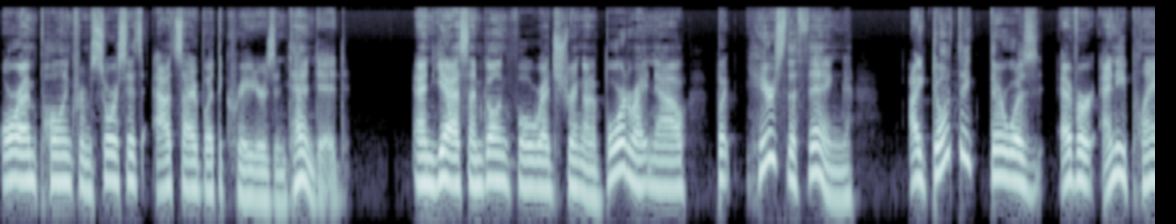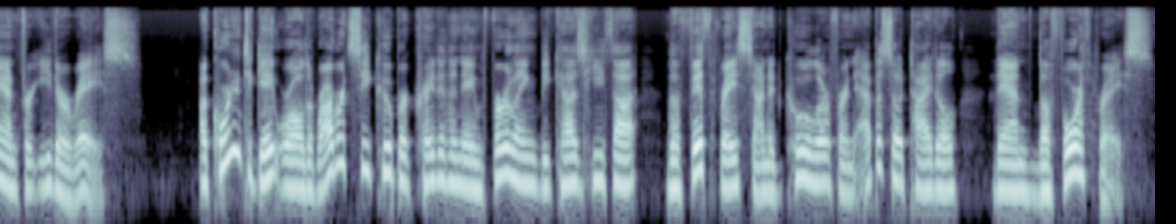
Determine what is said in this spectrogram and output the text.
or I'm pulling from sources outside of what the creators intended. And yes, I'm going full red string on a board right now, but here's the thing I don't think there was ever any plan for either race. According to Gateworld, Robert C. Cooper created the name Furling because he thought the fifth race sounded cooler for an episode title than the fourth race.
